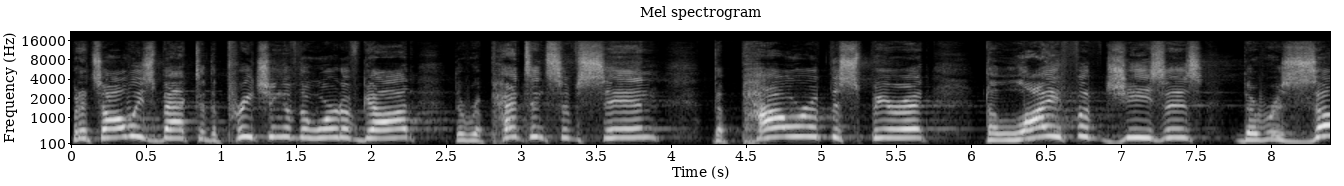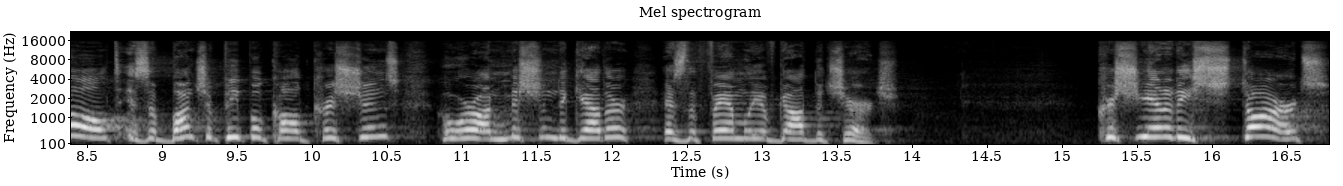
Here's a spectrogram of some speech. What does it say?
But it's always back to the preaching of the Word of God, the repentance of sin, the power of the Spirit, the life of Jesus. The result is a bunch of people called Christians who are on mission together as the family of God, the church. Christianity starts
